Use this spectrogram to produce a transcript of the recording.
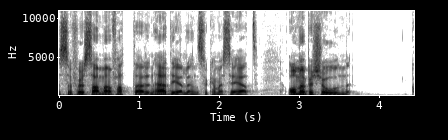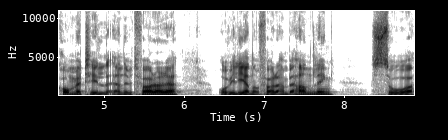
Så för att sammanfatta den här delen så kan man säga att om en person kommer till en utförare och vill genomföra en behandling så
